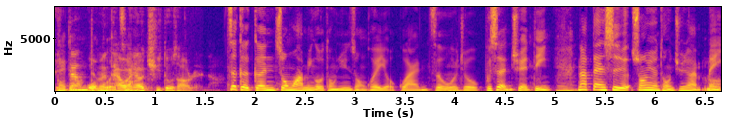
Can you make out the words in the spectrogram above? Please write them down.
代表但我们。台湾要去多少人啊？这个跟中华民国童军总会有关，这我就不是很确定。那但是双元童军团每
